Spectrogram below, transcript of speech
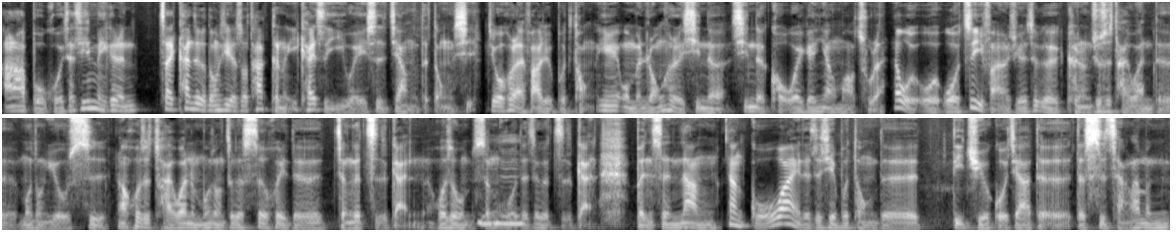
阿拉伯国家，其实每个人。在看这个东西的时候，他可能一开始以为是这样的东西，结果后来发觉不同，因为我们融合了新的新的口味跟样貌出来。那我我我自己反而觉得这个可能就是台湾的某种优势，然后或者台湾的某种这个社会的整个质感，或者我们生活的这个质感本身让，让让国外的这些不同的。地区和国家的的市场，他们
